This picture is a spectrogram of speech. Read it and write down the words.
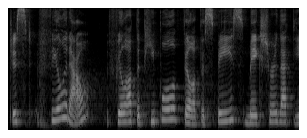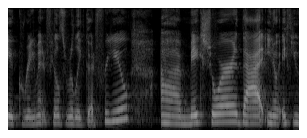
just feel it out fill out the people, fill out the space, make sure that the agreement feels really good for you. Um, make sure that, you know, if you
